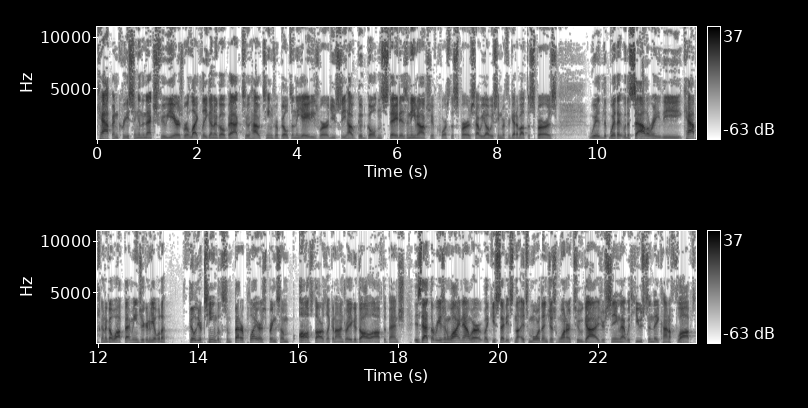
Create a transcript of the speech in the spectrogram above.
cap increasing in the next few years, we're likely going to go back to how teams were built in the 80s, where you see how good Golden State is, and even obviously, of course, the Spurs, how we always seem to forget about the Spurs. With, with, with the salary, the cap's going to go up. That means you're going to be able to fill your team with some better players, bring some all stars like an Andre Iguodala off the bench. Is that the reason why now? Where, like you said, it's not, it's more than just one or two guys. You're seeing that with Houston, they kind of flopped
